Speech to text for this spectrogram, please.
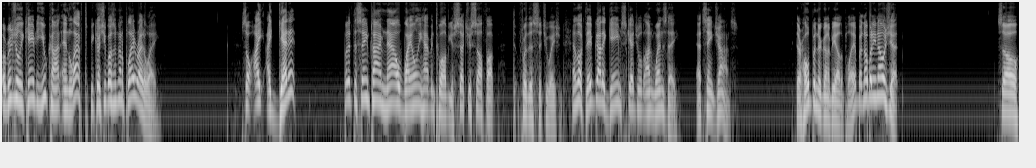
Originally came to UConn and left because she wasn't going to play right away. So I, I get it, but at the same time, now by only having 12, you set yourself up for this situation. And look, they've got a game scheduled on Wednesday at St. John's. They're hoping they're going to be able to play it, but nobody knows yet. So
